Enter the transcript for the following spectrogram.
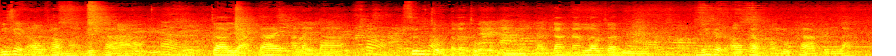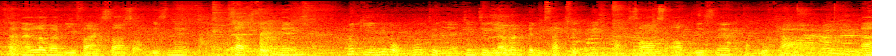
business outcome อะลูกค้าอ่าจะอยากได้อะไรบ้าง ค่ะ ซึ่งโจทย์แต่ละโจทย์ไม่เหมือนกันดังนั้นเราจะดู business outcome ของลูกค้าเป็นหลัก จากนั้นเรามา define source of business sub segment เมื่อกี้ที่ผมพูดถึงเนี่ยจริง ๆ แล้วมันเป็น sub segment ของ source of business ของลูกค้าอ่า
